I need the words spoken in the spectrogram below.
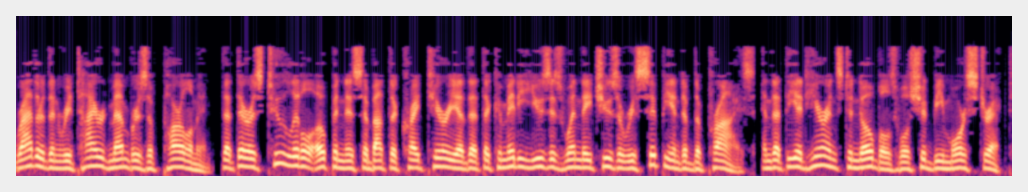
rather than retired members of parliament, that there is too little openness about the criteria that the committee committee uses when they choose a recipient of the prize, and that the adherence to Nobel's will should be more strict.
